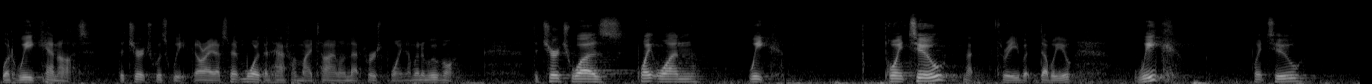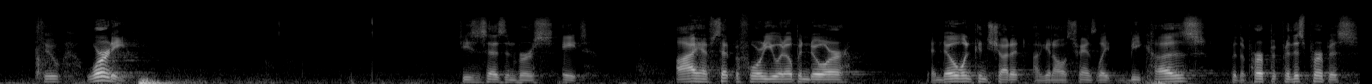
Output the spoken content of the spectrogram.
what we cannot. The church was weak. All right, I've spent more than half of my time on that first point. I'm going to move on. The church was, point one, weak. Point two, not three, but W, weak. Point two, two, wordy. Jesus says in verse 8, I have set before you an open door, and no one can shut it. Again, I'll translate, because for, the purpose, for this purpose,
